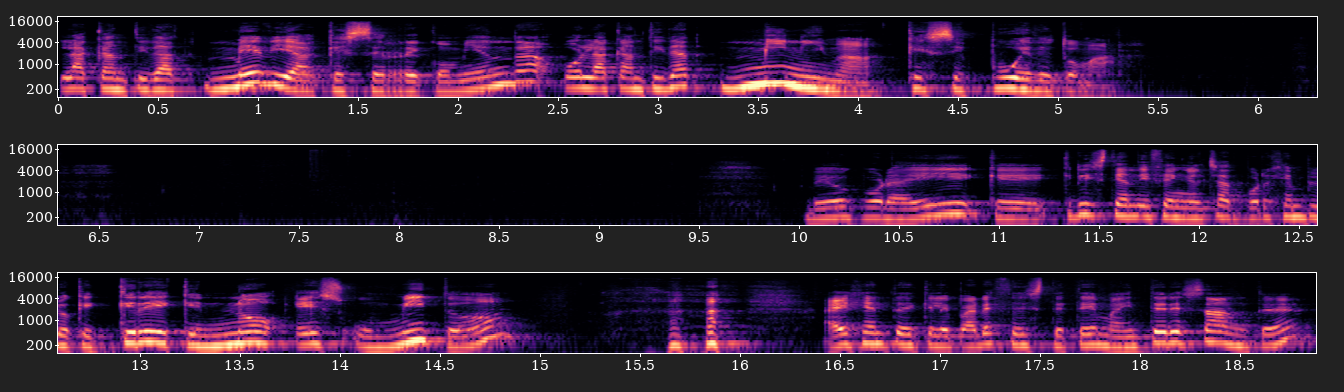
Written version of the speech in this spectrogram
la cantidad media que se recomienda o la cantidad mínima que se puede tomar. Veo por ahí que Cristian dice en el chat, por ejemplo, que cree que no es un mito. Hay gente que le parece este tema interesante.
